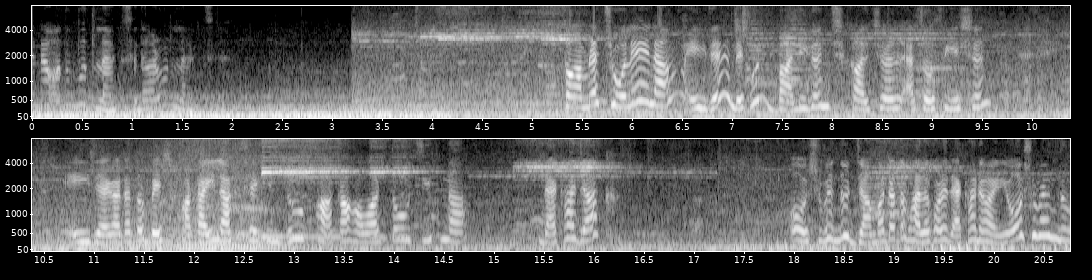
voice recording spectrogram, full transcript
এটা অদ্ভুত লাগছে দারুণ লাগছে। তো আমরা চলে এলাম, এই যে দেখুন, বালিগঞ্জ কালচারাল অ্যাসোসিয়েশন এই জায়গাটা তো বেশ ফাঁকাই লাগছে, কিন্তু ফাঁকা হওয়ার তো উচিত না। দেখা যাক। ও শুভেন্দুর জামাটা তো ভালো করে দেখানো হয়নি। ও, শুভেন্দু,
